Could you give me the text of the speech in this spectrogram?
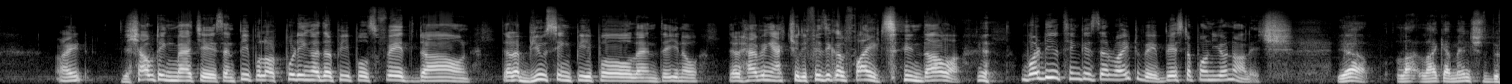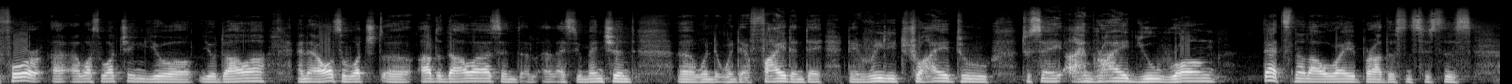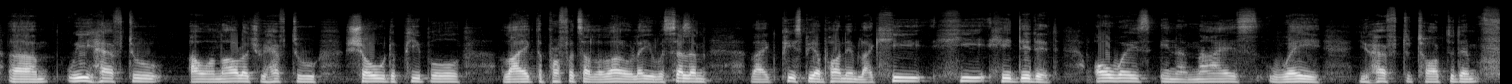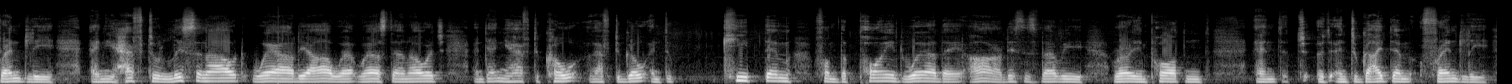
right? Yeah. Shouting matches and people are putting other people's faith down. They're abusing people and they, you know they're having actually physical fights in Dawa. Yeah. What do you think is the right way based upon your knowledge? Yeah, li- like I mentioned before, uh, I was watching your your dawa, and I also watched uh, other dawas. And uh, as you mentioned, when they, when they fight and they they really try to to say I'm right, you wrong. That's not our way, brothers and sisters. Um, we have to our knowledge. We have to show the people, like the Prophet wasallam, like peace be upon him, like he he he did it always in a nice way. You have to talk to them friendly and you have to listen out where they are, where, where's their knowledge, and then you have to go, have to go and to keep them from the point where they are. This is very, very important, and to, and to guide them friendly.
